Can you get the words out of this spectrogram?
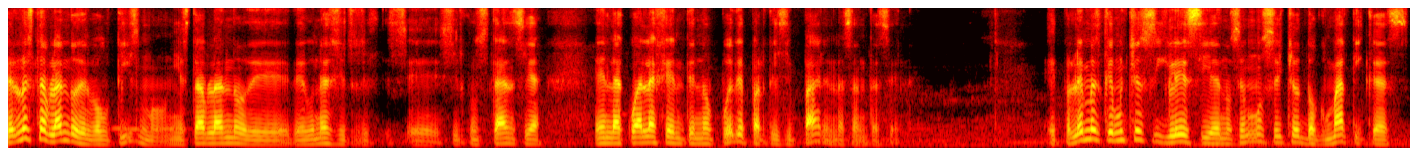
Pero no está hablando del bautismo, ni está hablando de, una eh, circunstancia en la cual la gente no puede participar en la Santa Cena. El problema es que muchas iglesias nos hemos hecho dogmáticas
